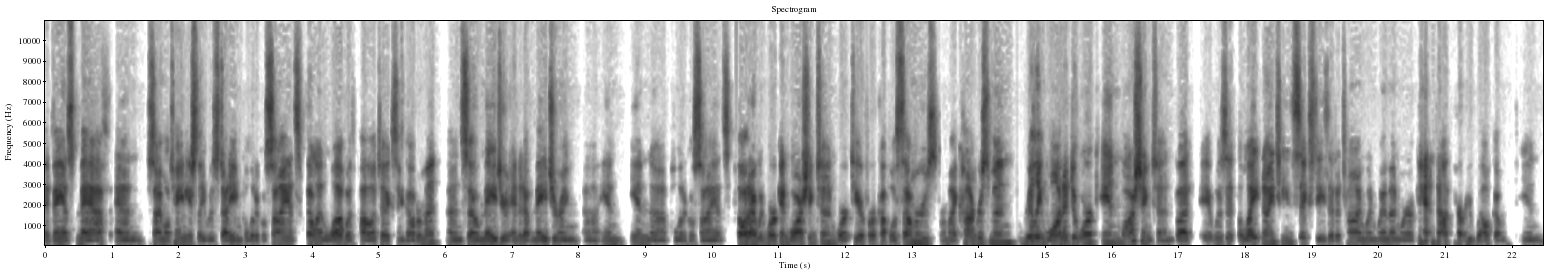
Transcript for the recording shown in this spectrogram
advanced math, and simultaneously was studying political science. Fell in love with politics and government, and so majored. Ended up majoring uh, in in uh, political science. Thought I would work in Washington. Worked here for a couple of summers for my congressman. Really wanted to work in Washington, but it was at the late 1960s at a time when women were again not very welcome in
